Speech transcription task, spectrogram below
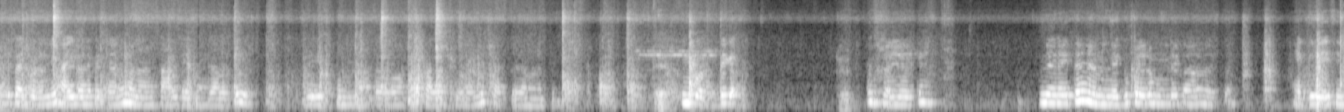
ఉల్లిపాయలు చూడండి హైలోనే పెట్టాను. మనం సాల్ట్ వేసాం కాబట్టి వేసుకున్న తర్వాత కలర్ చూడండి చక్కగా మారుతుంది ఇంకొద్దిగా. ఫ్రై అయితే నేనైతే ఎగ్ ఫ్రైలో ముందే కారం వేస్తాను. ఎగ్ వేసిన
